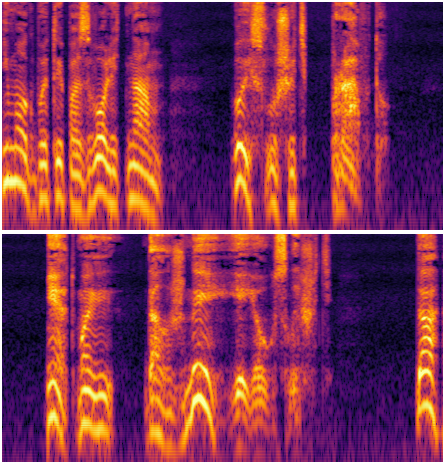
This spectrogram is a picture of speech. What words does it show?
не мог бы ты позволить нам выслушать правду? Нет, мы должны ее услышать. Да,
